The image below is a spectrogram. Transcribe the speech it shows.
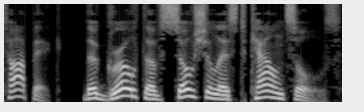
The growth of socialist councils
